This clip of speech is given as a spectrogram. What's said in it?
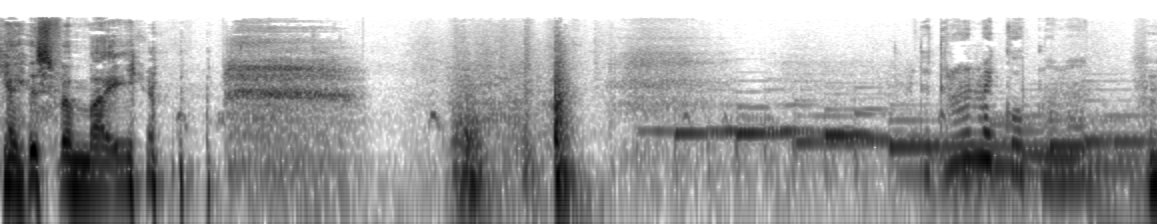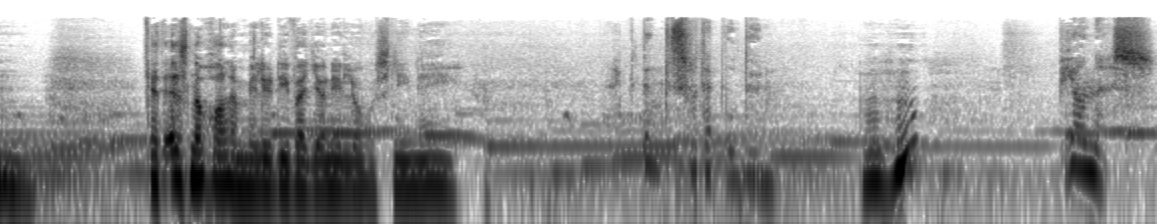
jy is vir my. Dit raai my kop, mamma. Dit is nogal 'n melodie wat jou nie los nie, nê? Nee. Ek dink dis wat ek wil doen. Mhm. Pianis.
